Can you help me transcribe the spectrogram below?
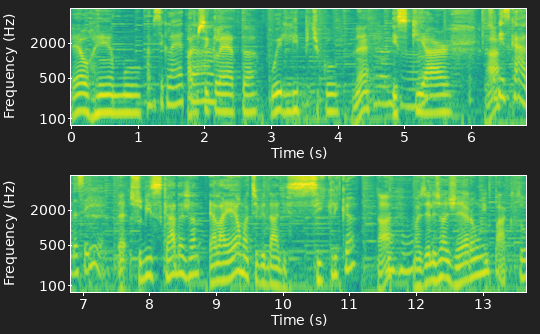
é o remo, a bicicleta, a bicicleta, o elíptico, né? Uhum. Esquiar. Tá? Subir escada seria? É, subir escada já, ela é uma atividade cíclica, tá? Uhum. Mas ele já gera um impacto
